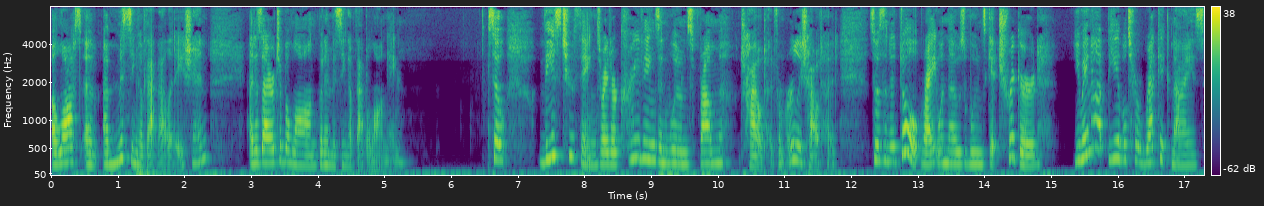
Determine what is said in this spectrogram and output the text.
a loss of, a missing of that validation, a desire to belong, but a missing of that belonging. So, these two things, right, are cravings and wounds from childhood, from early childhood. So, as an adult, right, when those wounds get triggered, you may not be able to recognize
